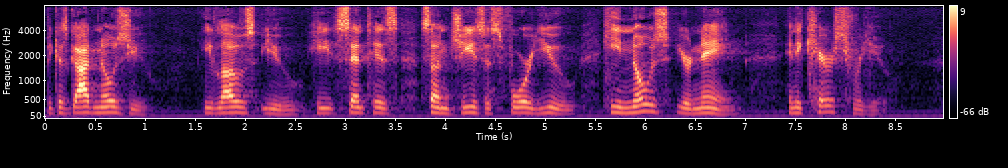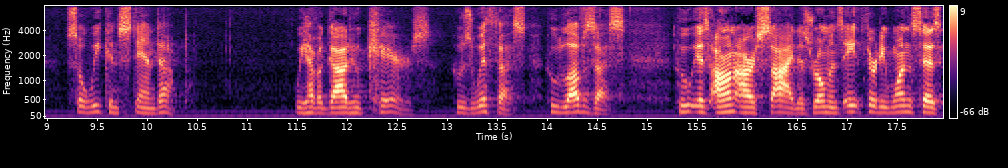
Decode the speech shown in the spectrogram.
Because God knows you, He loves you, He sent His Son Jesus for you, He knows your name, and He cares for you. So we can stand up. We have a God who cares who's with us, who loves us, who is on our side. As Romans 8:31 says,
